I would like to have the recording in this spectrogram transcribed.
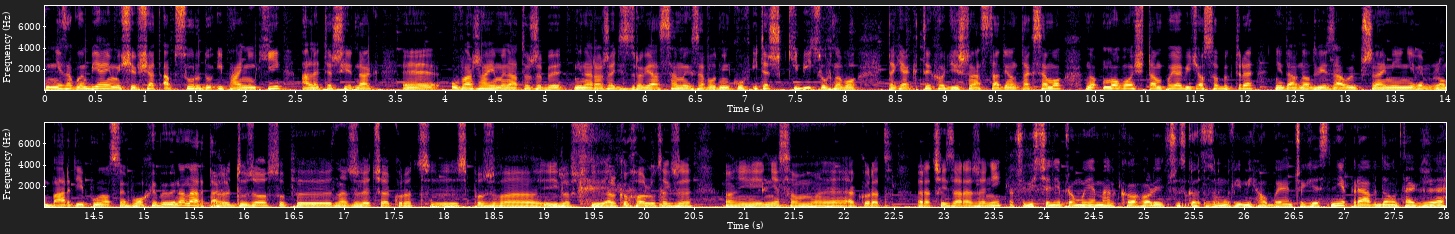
nie zagłębiajmy się w świat absurdu i paniki, ale też jednak y, uważajmy na to, żeby nie narażać zdrowia samych zawodników i też kibiców, no bo tak jak ty chodzisz na stadion, tak samo no, mogą się tam pojawić osoby, które niedawno odwiedzały przynajmniej, nie wiem, Lombardię, północne Włochy, były na nartach. Ale dużo osób y, na Żylecie akurat y, spożywa ilości alkoholu, także oni nie są y, akurat raczej zarażeni. Oczywiście nie promujemy alkohol i wszystko, co mówi Michał Bojańczyk jest nieprawdą, także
